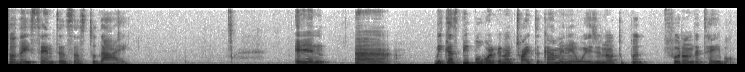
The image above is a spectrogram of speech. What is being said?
So they sentence us to die. And uh, because people were going to try to come anyways, you know, to put food on the table.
